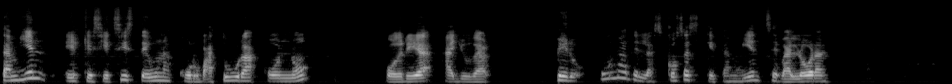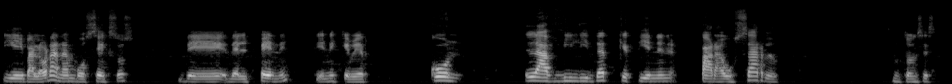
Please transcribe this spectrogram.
También el que si existe una curvatura o no podría ayudar. Pero una de las cosas que también se valoran y valoran ambos sexos del pene tiene que ver con la habilidad que tienen para usarlo. Entonces,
